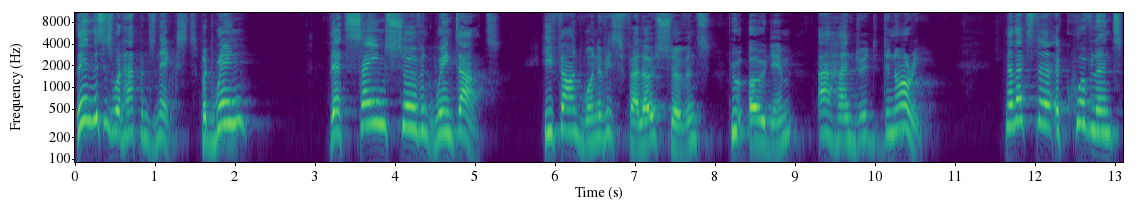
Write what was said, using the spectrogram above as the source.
Then this is what happens next. But when that same servant went out, he found one of his fellow servants who owed him a hundred denarii. Now that's the equivalent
